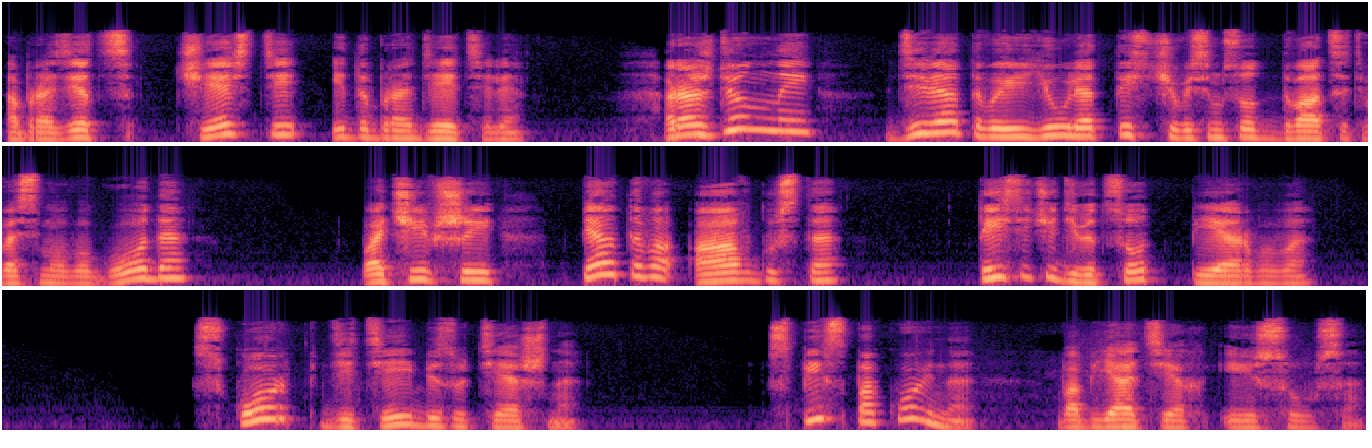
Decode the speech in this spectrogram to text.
образец чести и добродетели, рожденный 9 июля 1828 года, почивший 5 августа 1901 Скорбь детей безутешна. Спи спокойно в объятиях Иисуса.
